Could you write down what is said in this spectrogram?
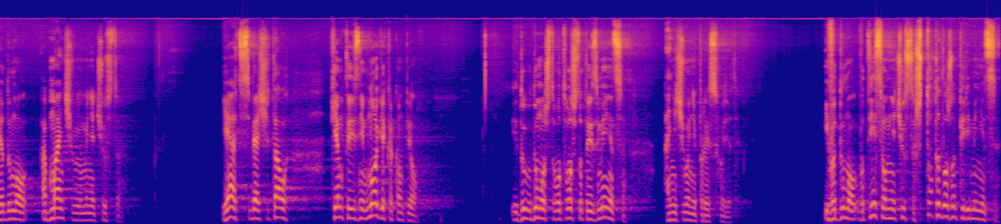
я думал, обманчивое у меня чувство. Я себя считал кем-то из немногих, как он пел. И думал, что вот-вот что-то изменится – а ничего не происходит. И вот думал, вот если у меня чувство, что-то должно перемениться,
